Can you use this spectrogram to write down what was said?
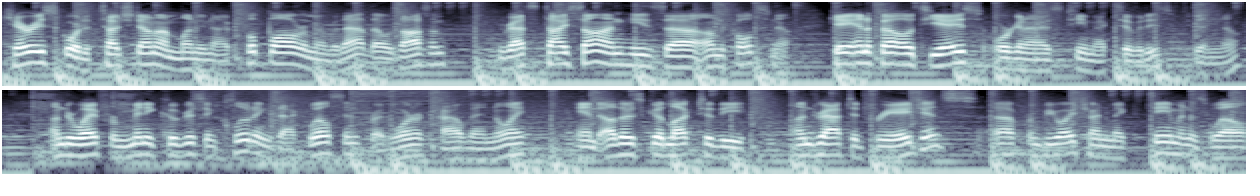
carries, scored a touchdown on Monday Night Football. Remember that? That was awesome. Congrats to Tyson. He's uh, on the Colts now. Okay, NFL OTAs, organized team activities, if you didn't know, underway for many Cougars, including Zach Wilson, Fred Warner, Kyle Van Noy, and others. Good luck to the undrafted free agents uh, from BYU trying to make the team, and as well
